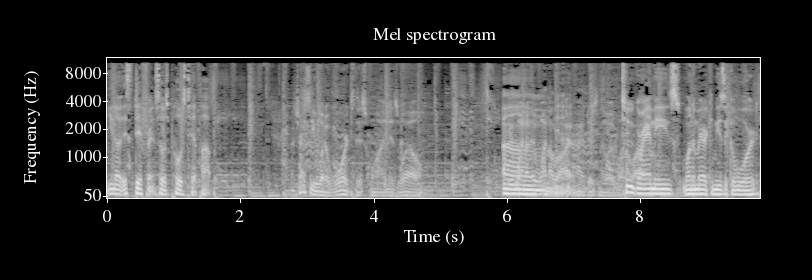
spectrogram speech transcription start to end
you know it's different. So it's post hip hop. I'm trying to see what awards this won as well. It won, it won a lot. I just know it won Um, two. Grammys, one American Music Award.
